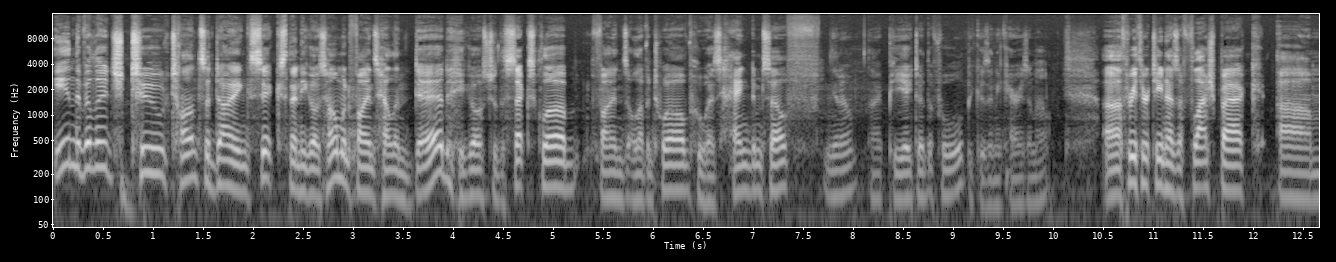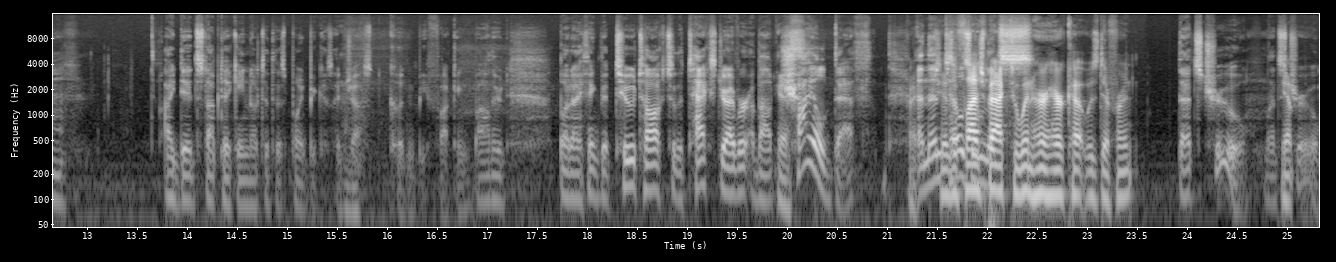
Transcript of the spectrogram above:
In the village, two taunts a dying six. Then he goes home and finds Helen dead. He goes to the sex club, finds 1112, who has hanged himself. You know, I PA to the fool because then he carries him out. Uh, 313 has a flashback. Um, I did stop taking notes at this point because I just couldn't be fucking bothered. But I think that two talks to the taxi driver about Yes. child death, right. and then she has a flashback to when her haircut was different that's true. That's Yep. true.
